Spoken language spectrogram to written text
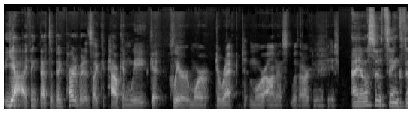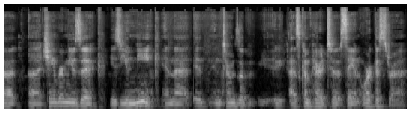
yeah i think that's a big part of it. It's like how can we get clearer more direct more honest with our communication? I also think that uh, chamber music is unique in that in, in terms of as compared to say an orchestra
